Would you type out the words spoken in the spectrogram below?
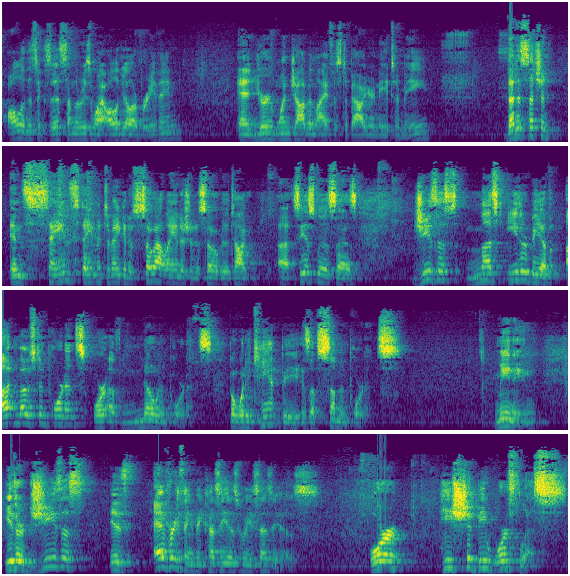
all of this exists. I'm the reason why all of y'all are breathing, and your one job in life is to bow your knee to me. That is such an insane statement to make. It is so outlandish. And it is so over the top. Uh, C.S. Lewis says Jesus must either be of utmost importance or of no importance. But what he can't be is of some importance. Meaning, either Jesus is everything because he is who he says he is, or he should be worthless.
